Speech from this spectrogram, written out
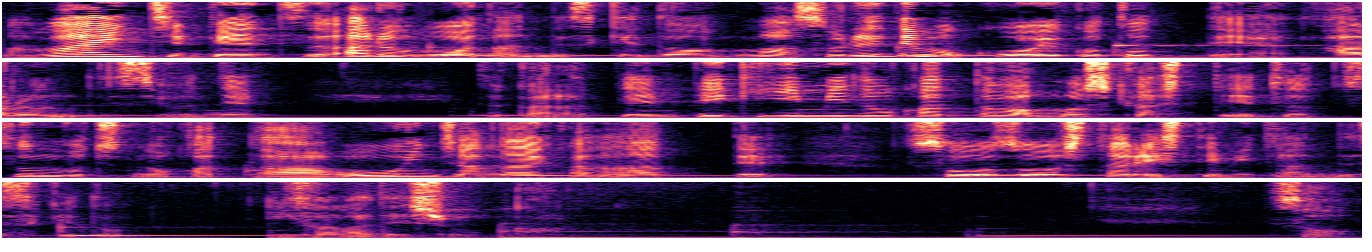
ま、毎日便通ある方なんですけど、まあそれでもこういうことってあるんですよね。だから便秘気味の方はもしかして頭痛持ちの方多いんじゃないかなって想像したりしてみたんですけど、いかがでしょうか？そ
